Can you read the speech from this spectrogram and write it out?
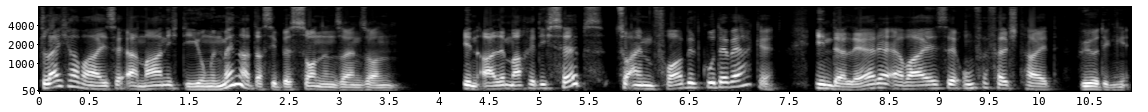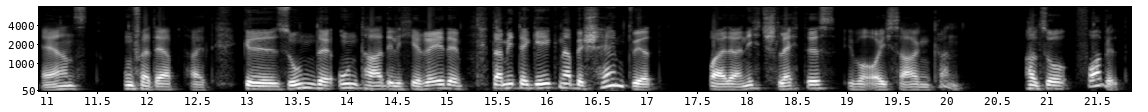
Gleicherweise ermahne ich die jungen Männer, dass sie besonnen sein sollen. In allem mache dich selbst zu einem Vorbild guter Werke. In der Lehre erweise Unverfälschtheit, würdigen Ernst, Unverderbtheit, gesunde, untadeliche Rede, damit der Gegner beschämt wird, weil er nichts Schlechtes über euch sagen kann. Also Vorbild.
